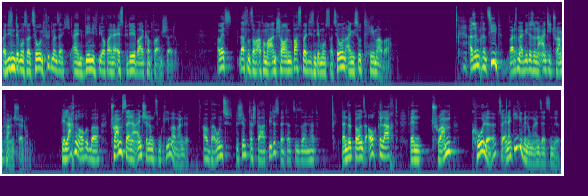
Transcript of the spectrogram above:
Bei diesen Demonstrationen fühlt man sich ein wenig wie auf einer SPD-Wahlkampfveranstaltung. Aber jetzt lass uns doch einfach mal anschauen, was bei diesen Demonstrationen eigentlich so Thema war. Also im Prinzip war das mal wieder so eine Anti-Trump-Veranstaltung. Wir lachen auch über Trump seine Einstellung zum Klimawandel. Aber bei uns bestimmt der Staat, wie das Wetter zu sein hat. Dann wird bei uns auch gelacht, wenn Trump Kohle zur Energiegewinnung einsetzen will.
